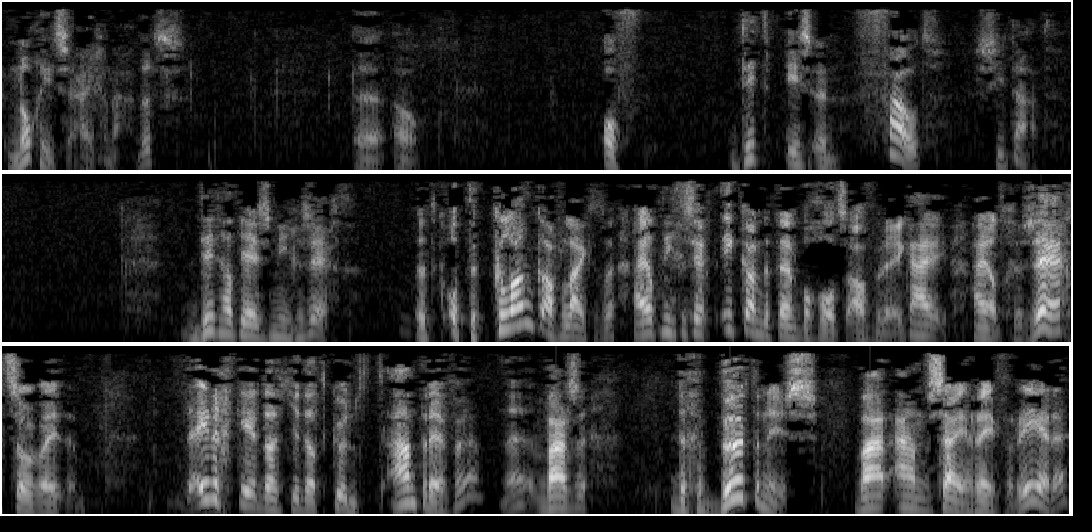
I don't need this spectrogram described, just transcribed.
nog iets eigenaardigs. Uh, oh. Of dit is een fout citaat. Dit had Jezus niet gezegd op de klank af lijkt het. Hij had niet gezegd, ik kan de tempel gods afbreken. Hij, hij had gezegd, zo, de enige keer dat je dat kunt aantreffen, hè, waar de gebeurtenis waaraan zij refereren,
